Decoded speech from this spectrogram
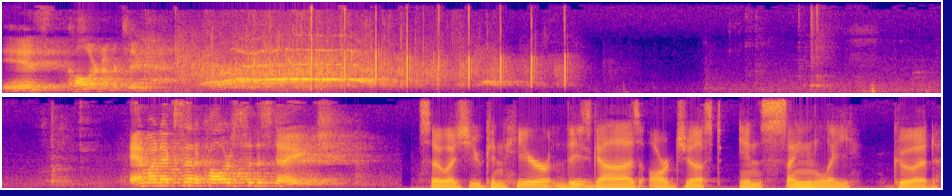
is caller number two. And my next set of callers to the stage. So, as you can hear, these guys are just insanely good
